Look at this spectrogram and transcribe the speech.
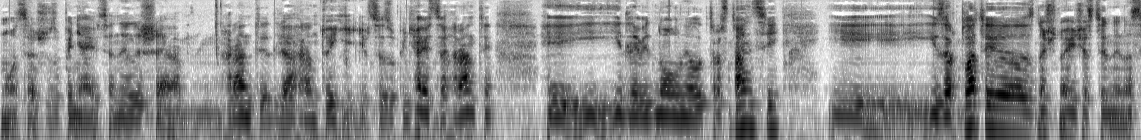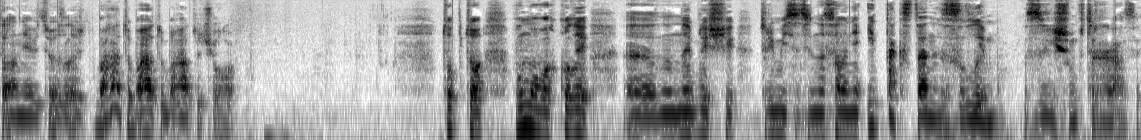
Ну, це ж зупиняються не лише гранти для грантоїдів, це зупиняються гранти і, для відновлення електростанцій, і, і зарплати значної частини населення від цього залежить. Багато, багато, багато чого. Тобто в умовах, коли е, найближчі три місяці населення і так стане злим, злішим в три рази,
